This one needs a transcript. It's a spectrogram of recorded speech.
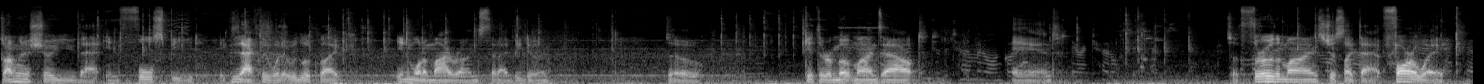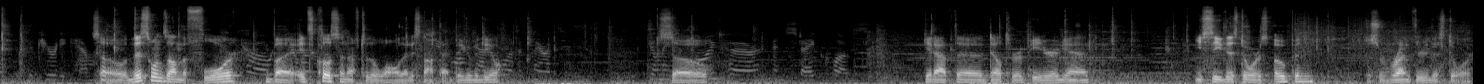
So I'm going to show you that in full speed, exactly what it would look like in one of my runs that I'd be doing. So get the remote mines out, and so throw the mines just like that, far away. So this one's on the floor, but it's close enough to the wall that it's not that big of a deal. So get out the delta repeater again. You see this door is open, just run through this door.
